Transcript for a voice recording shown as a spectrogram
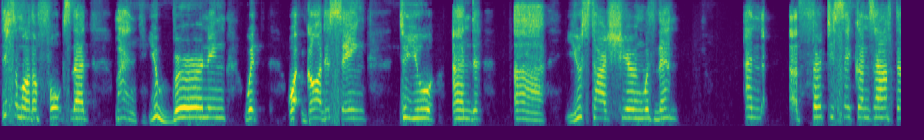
There's some other folks that man, you're burning with what God is saying to you, and uh, you start sharing with them, and uh, 30 seconds after,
